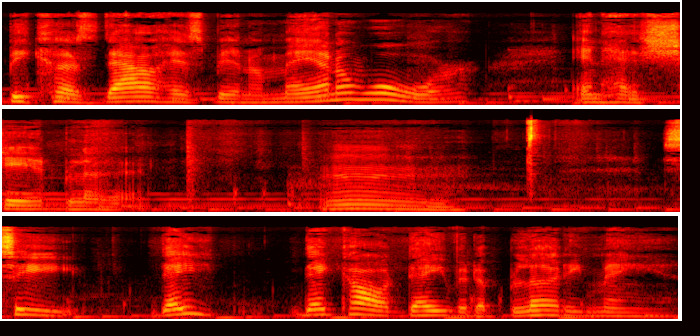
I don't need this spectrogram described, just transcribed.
because thou hast been a man of war and hast shed blood. Mm. See, they they called David a bloody man.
